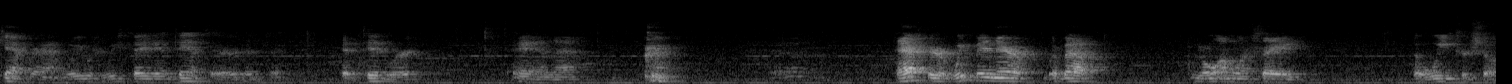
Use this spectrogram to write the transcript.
campground. We was, we stayed in tents there at, at Tidworth. And, uh, after, we've been there about, no, I'm gonna say a week or so.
